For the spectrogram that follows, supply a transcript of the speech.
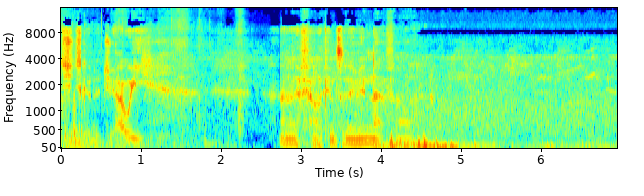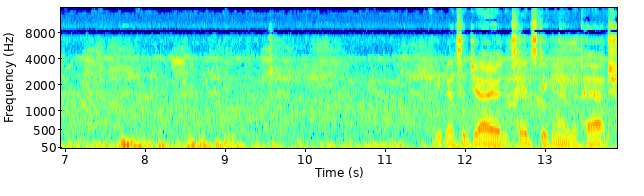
she's got a Joey. I don't know if I can zoom in that far. I think that's a Joey with its head sticking out of the pouch.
